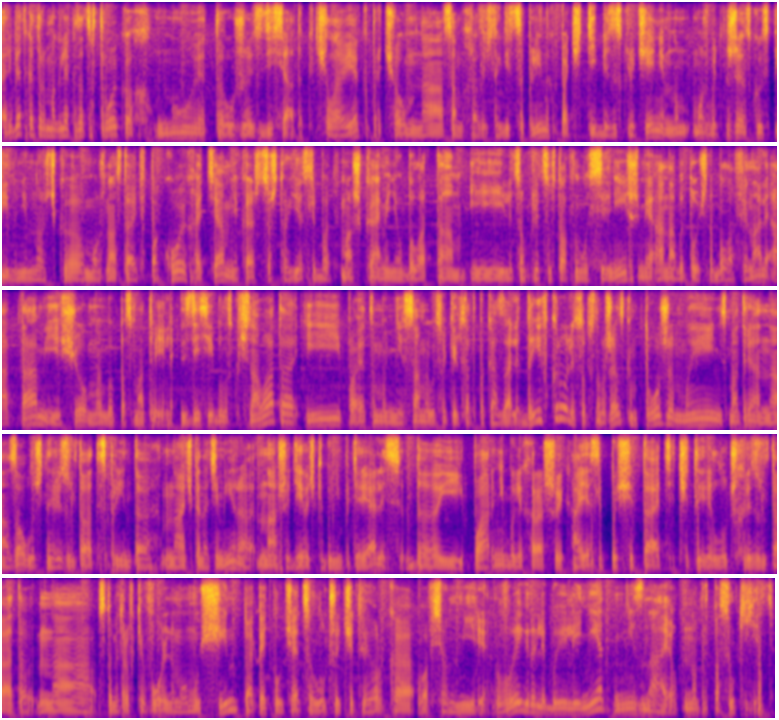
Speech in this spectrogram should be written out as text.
Ребята, которые могли оказаться в тройках, ну, это уже с десяток человек, причем на самых различных дисциплинах, почти без исключения. Ну, может быть, женскую спину немножечко можно оставить в покое, хотя мне кажется, что если бы Маш Каменев была там и лицом к лицу столкнулась с сильнейшими, она бы точно была в финале, а там еще мы бы посмотрели. Здесь ей было скучновато, и поэтому не самые высокие результаты показали. Да и в кроле, собственно, в женском тоже мы, несмотря на заоблачные результаты спринта на чемпионате мира, наши девочки бы не потерялись, да и парни были хороши. А если посчитать 4 лучших результата на 100-метровке вольном у мужчин, то опять получается лучшая четверка во всем мире. Выиграли бы или нет, не знаю, но предпосылки есть.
